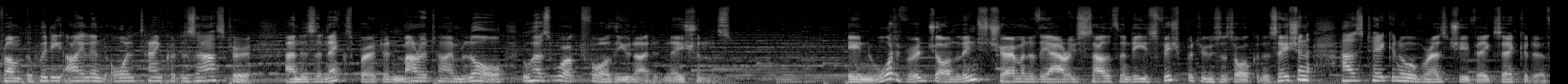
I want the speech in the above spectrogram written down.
from the Whiddy Island oil tanker disaster and is an expert in maritime law who has worked for the United Nations. In Waterford, John Lynch, chairman of the Irish South and East Fish Producers Organisation, has taken over as chief executive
